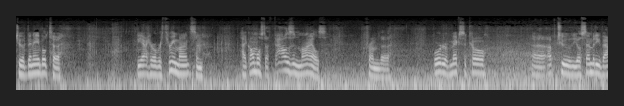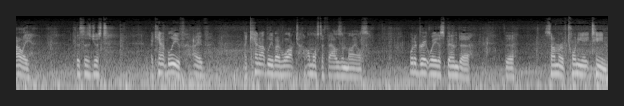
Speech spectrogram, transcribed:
to have been able to be out here over three months and hike almost a thousand miles from the border of Mexico uh, up to Yosemite Valley. This is just, I can't believe I've, I cannot believe I've walked almost a thousand miles. What a great way to spend uh, the summer of 2018.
